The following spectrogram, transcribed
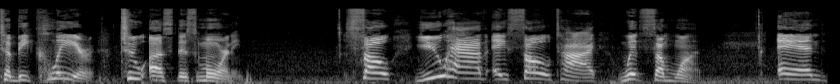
to be clear to us this morning. So you have a soul tie with someone. And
